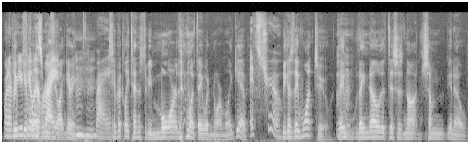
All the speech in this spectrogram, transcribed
Whatever give, you give feel whatever is you right. feel like giving. Mhm. Right. Typically tends to be more than what they would normally give It's true. because they want to. They Mm-hmm. they know that this is not some you know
